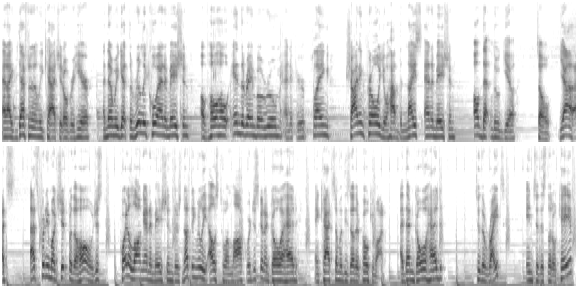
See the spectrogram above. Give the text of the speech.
and I definitely catch it over here. And then we get the really cool animation of Ho-Oh in the Rainbow Room. And if you're playing Shining Pearl, you'll have the nice animation of that Lugia. So yeah, that's that's pretty much it for the whole. Just quite a long animation. There's nothing really else to unlock. We're just going to go ahead and catch some of these other Pokemon. I then go ahead to the right into this little cave.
